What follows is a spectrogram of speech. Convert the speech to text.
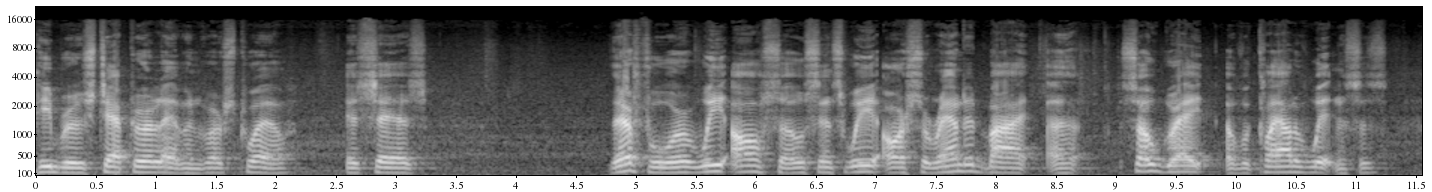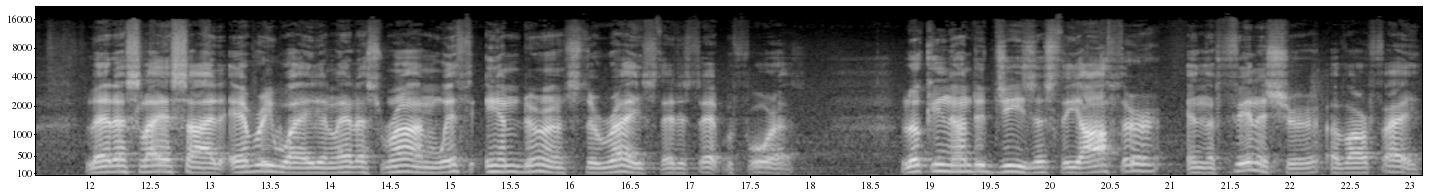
Hebrews chapter 11, verse 12, it says, Therefore, we also, since we are surrounded by a, so great of a cloud of witnesses, let us lay aside every weight and let us run with endurance the race that is set before us, looking unto Jesus, the author and the finisher of our faith,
